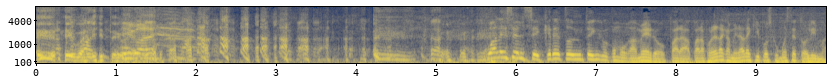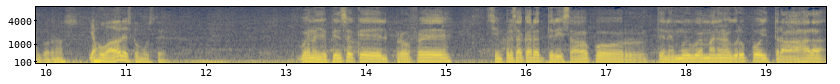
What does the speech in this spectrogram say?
Igualito, igual. ¿Cuál es el secreto de un técnico como Gamero para, para poner a caminar equipos como este Tolima, Albornoz? Y a jugadores como usted. Bueno, yo pienso que el profe siempre se ha caracterizado por tener muy buen manejo de grupo y trabaja la-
